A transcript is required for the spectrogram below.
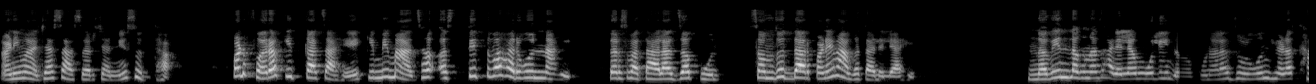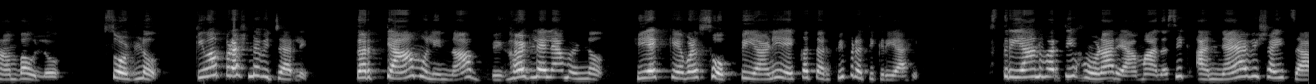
आणि माझ्या सासरच्यांनी सुद्धा. पण फरक इतकाच आहे की मी माझं अस्तित्व हरवून नाही तर स्वतःला जपून समजूतदारपणे मागत आलेले आहे. नवीन लग्न झालेल्या मुलीनं कुणाला जुळवून घेणं थांबवलं सोडलं किंवा प्रश्न विचारले तर त्या मुलींना बिघडलेल्या म्हणणं ही एक केवळ सोपी आणि एकतर्फी प्रतिक्रिया आहे. स्त्रियांवरती होणाऱ्या मानसिक अन्यायाविषयीचा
